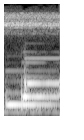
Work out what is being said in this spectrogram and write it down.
Música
